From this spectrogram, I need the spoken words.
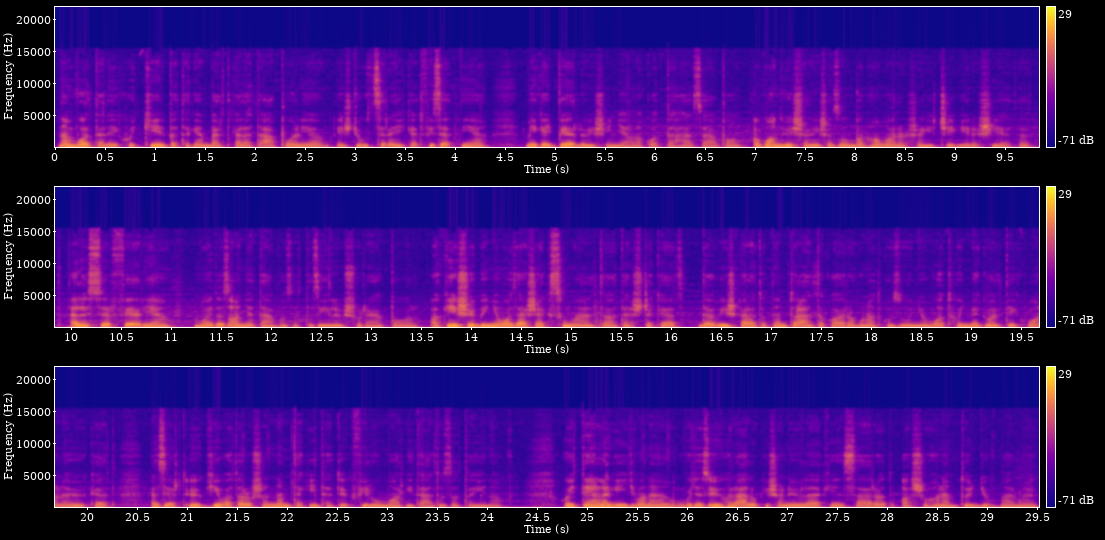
nem volt elég, hogy két beteg embert kellett ápolnia és gyógyszereiket fizetnie, még egy bérlő is ingyen lakott a házában. A gondviselés azonban hamar a segítségére sietett. Először férje, majd az anyja távozott az élősorákból. A későbbi nyomozás exhumálta a testeket, de a vizsgálatok nem találtak arra vonatkozó nyomot, hogy megölték volna őket, ezért ők hivatalosan nem tekinthetők Filó Margit áldozatainak. Hogy tényleg így van-e, vagy az ő haláluk is a nő lelkén szárad, azt soha nem tudjuk már meg.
